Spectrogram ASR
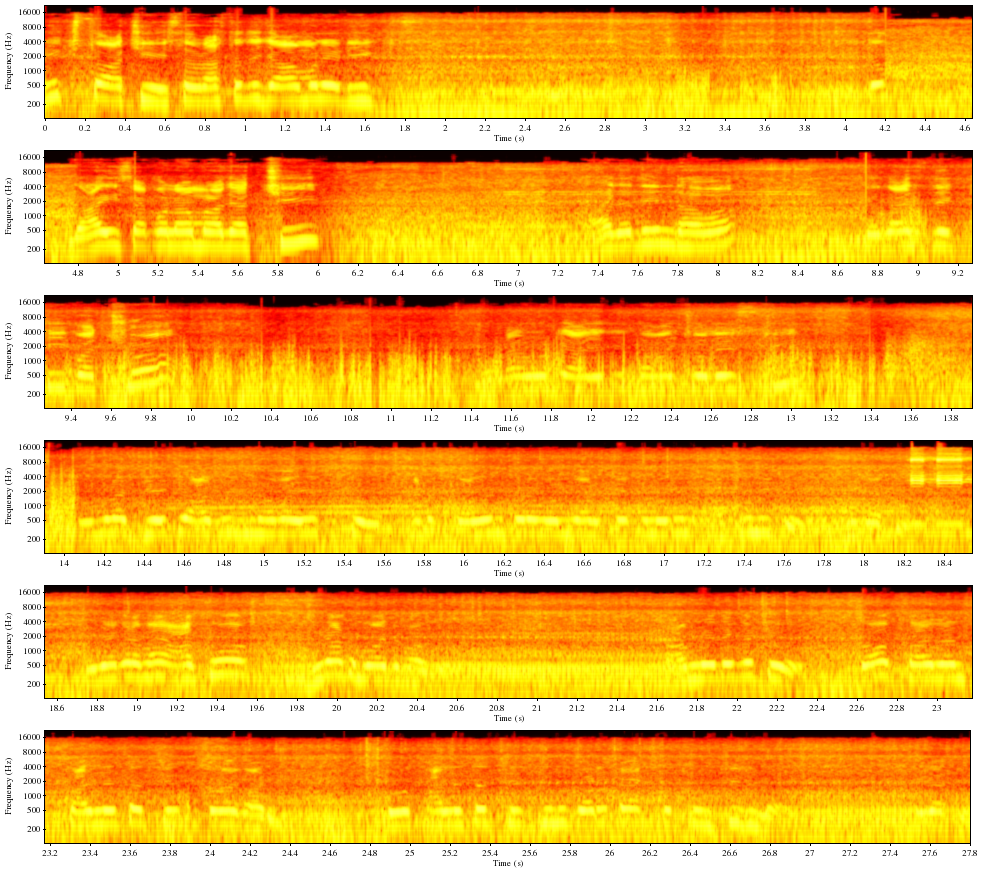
রিক্স তো আছেই, এইসব রাস্তাতে যাওয়া মানে রিক্স তো গাইস এখন আমরা যাচ্ছি আজাদিন ধাবা। তো গাইস দেখতেই পাচ্ছ, মোটামুটি আজাদিন ধাবায় চলে এসেছি। তোমরা যে যে আজাদিন ধাবায় এসছো, একটা কমেন্ট করে বলব আর কে কোনোদিন আসুনি তো, ঠিক আছে? এই ভাই, আসো, বিরাট মজা পাবে সামনে দেখেছ, সব সাইলেন্স সাইলেন্সার চেঞ্জ করা গাড়ি। তো সাইলেন্সার চেঞ্জগুলো করাটা একটা উচিত নয় ঠিক আছে?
